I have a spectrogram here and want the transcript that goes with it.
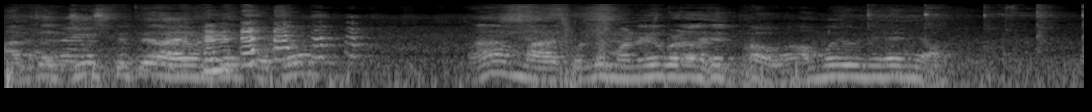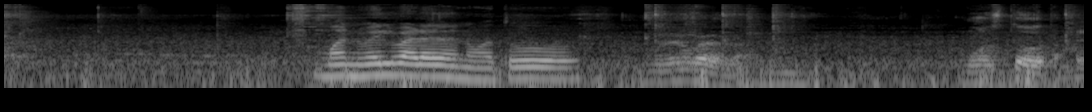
आमचा ज्यूस तिथे आहे म्हणजे हा मा कुठे मनवे पडायला पाहू आम्ही येऊन या मनवेल वाढायला नव्हा तो. मनवे पडायला मस्त होता.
